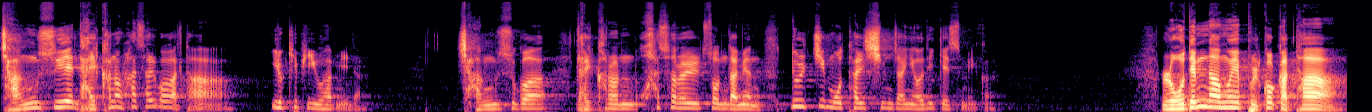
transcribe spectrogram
장수의 날카로운 화살과 같아. 이렇게 비유합니다. 장수가 날카로운 화살을 쏜다면 뚫지 못할 심장이 어디 있겠습니까? 로뎀 나무의 불꽃 같아.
